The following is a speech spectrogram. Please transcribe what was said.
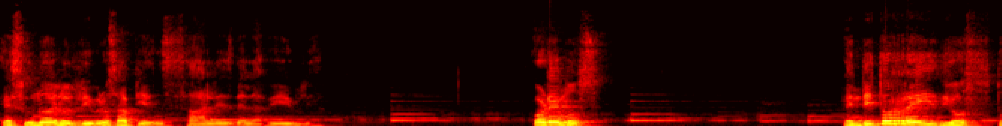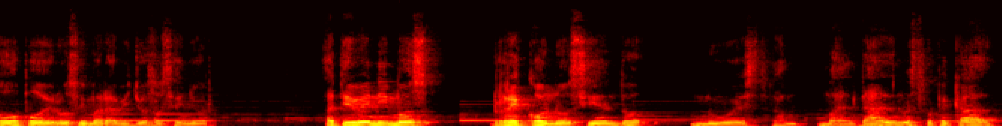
es uno de los libros sapiensales de la Biblia. Oremos. Bendito Rey Dios Todopoderoso y maravilloso Señor, a ti venimos reconociendo nuestra maldad y nuestro pecado,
